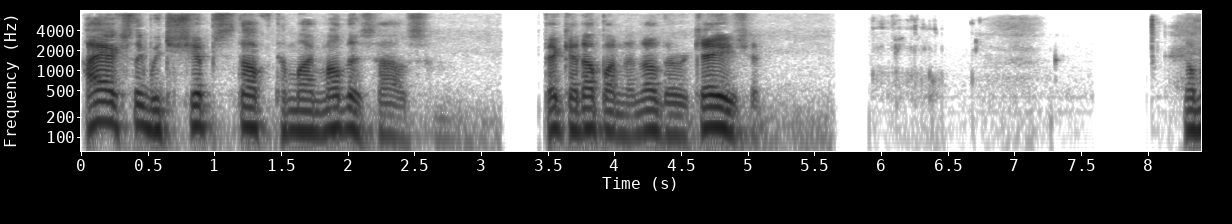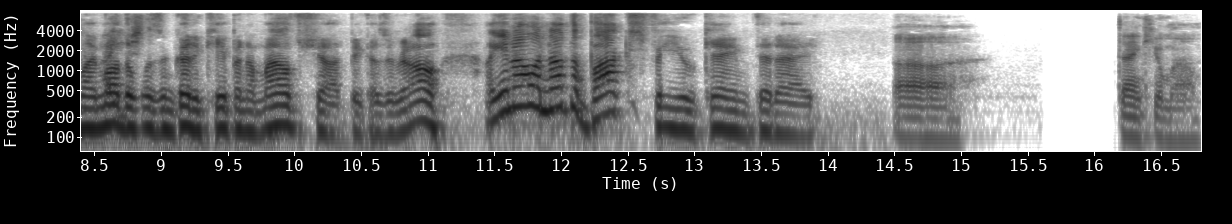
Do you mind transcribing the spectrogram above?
I actually would ship stuff to my mother's house, pick it up on another occasion. But my mother used- wasn't good at keeping her mouth shut because of oh, you know, another box for you came today. Uh, thank you, mom.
